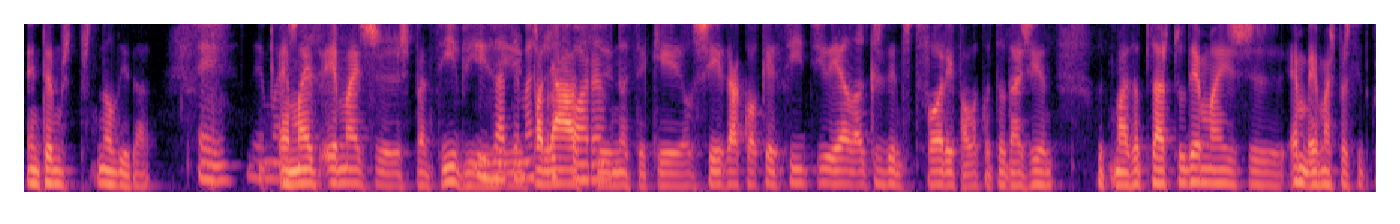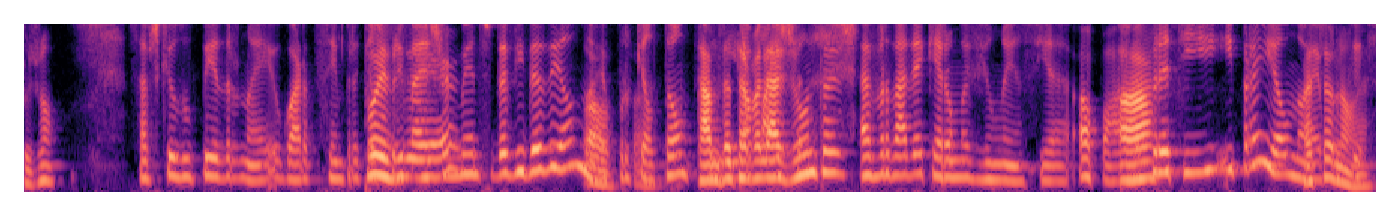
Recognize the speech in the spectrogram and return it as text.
em termos de personalidade. É, é É mais. mais, é mais eh, expansivo e, é e palhaço e não sei o quê. Ele chega a qualquer sítio e ela com os dentes de fora e fala com toda a gente. O Tomás, apesar de tudo, é mais, eh, é, é mais parecido com o João. Sabes que eu do Pedro, não é? Eu guardo sempre aqueles Pois primeiros é. momentos da vida dele, não é? Opa. Porque ele tão Estávamos a opa, trabalhar isso- juntas. A verdade é que era uma violência opa, Ah. para ti e para ele, não é? Então não Porque é.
